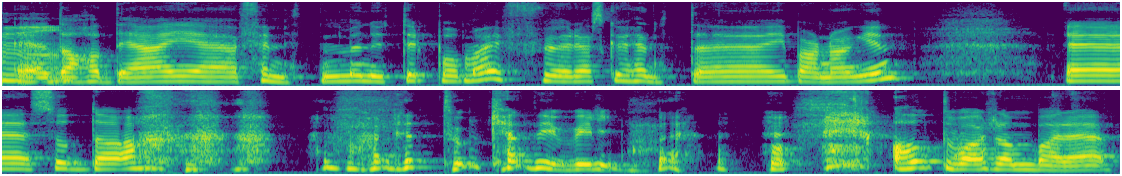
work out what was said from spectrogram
eh, da hadde jeg eh, 15 minutter på meg før jeg skulle hente i barnehagen. Eh, så da bare tok jeg de bildene. Alt var sånn bare eh,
